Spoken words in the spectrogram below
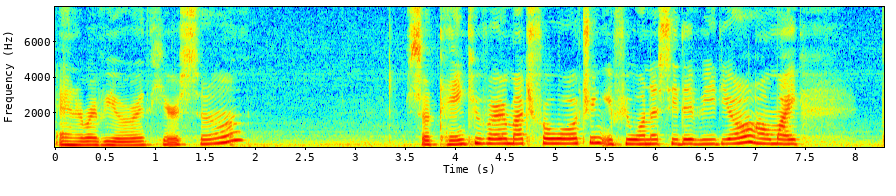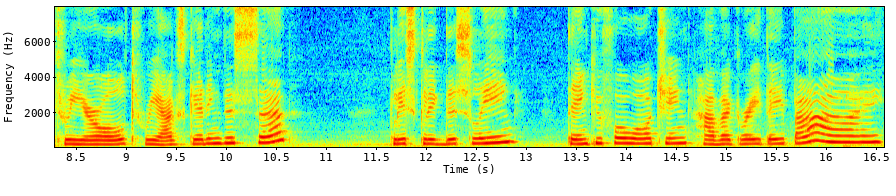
and review it here soon. So thank you very much for watching. If you want to see the video how my three-year-old reacts getting this set, Please click this link. Thank you for watching. Have a great day. Bye.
